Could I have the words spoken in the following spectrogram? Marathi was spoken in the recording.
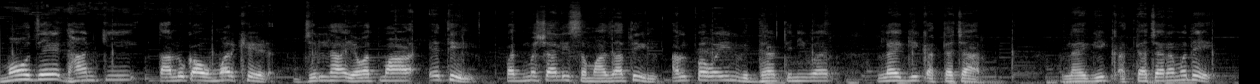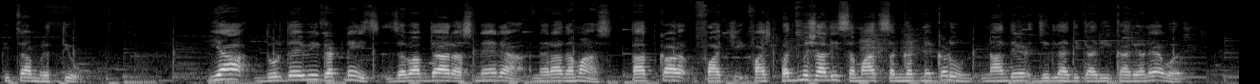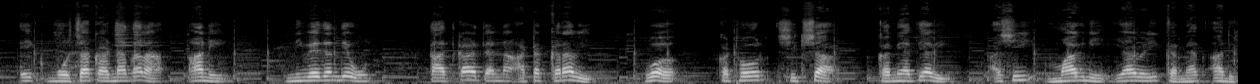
मौजे ढानकी तालुका उमरखेड जिल्हा यवतमाळ येथील पद्मशाली समाजातील अल्पवयीन विद्यार्थिनीवर लैंगिक अत्याचार. लैंगिक अत्याचारामध्ये तिचा मृत्यू. या दुर्दैवी घटनेस जबाबदार असणाऱ्या नराधमास तात्काळ फाची फाश पद्मशाली समाज संघटनेकडून नांदेड जिल्हाधिकारी कार्यालयावर एक मोर्चा काढण्यात आला आणि निवेदन देऊन तात्काळ त्यांना अटक करावी व कठोर शिक्षा करण्यात यावी अशी मागणी यावेळी करण्यात आली.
